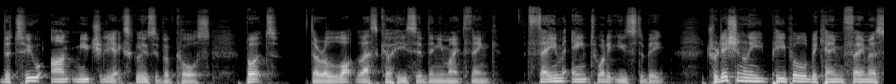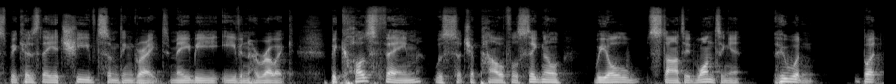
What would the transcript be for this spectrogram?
The two aren't mutually exclusive, of course, but they're a lot less cohesive than you might think. Fame ain't what it used to be. Traditionally, people became famous because they achieved something great, maybe even heroic. Because fame was such a powerful signal, we all started wanting it. Who wouldn't? But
